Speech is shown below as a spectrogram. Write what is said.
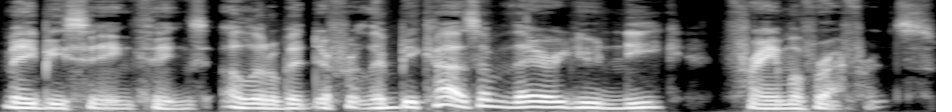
may be seeing things a little bit differently because of their unique frame of reference.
